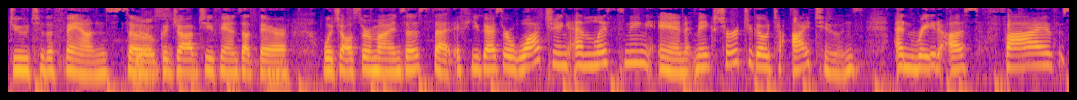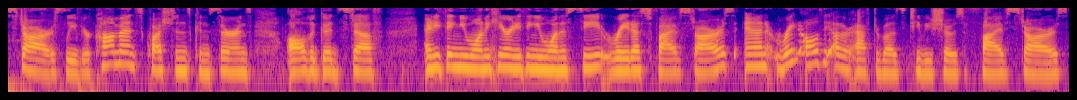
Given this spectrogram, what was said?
due to the fans. So Yes. good job to you fans out there. Mm-hmm. Which also reminds us that if you guys are watching and listening in, make sure to go to iTunes and rate us five stars. Leave your comments, questions, concerns, all the good stuff. Anything you want to hear, anything you want to see, rate us five stars and rate all the other AfterBuzz TV shows five stars.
